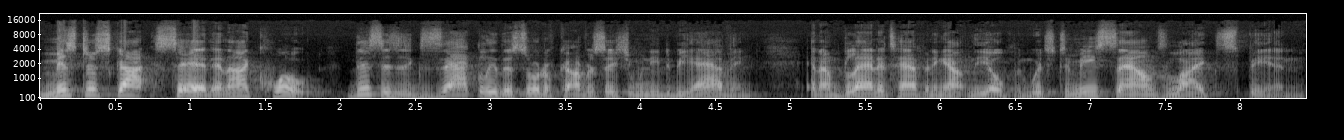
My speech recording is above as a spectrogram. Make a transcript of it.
Mr. Scott said, and I quote, This is exactly the sort of conversation we need to be having, and I'm glad it's happening out in the open, which to me sounds like spin.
